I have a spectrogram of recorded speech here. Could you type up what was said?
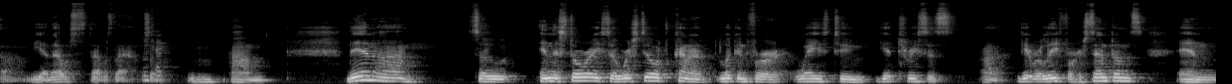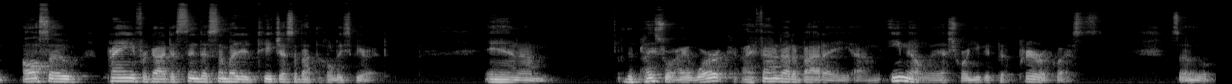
um, yeah, that was that was that. So, okay. Mm-hmm. Um, then um, so in the story, so we're still kind of looking for ways to get Teresa's uh, get relief for her symptoms and also praying for God to send us somebody to teach us about the Holy Spirit. And um, the place where I work, I found out about a um, email list where you could put prayer requests. So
